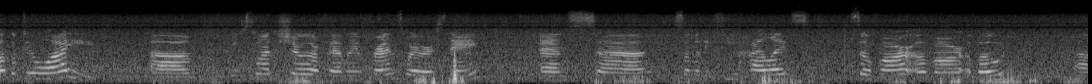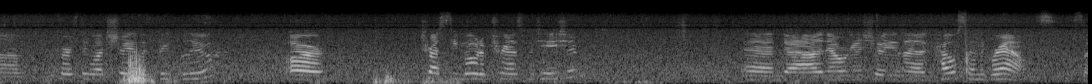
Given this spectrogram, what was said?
welcome to Hawaii. Um, we just wanted to show our family and friends where we're staying and uh, some of the key highlights so far of our abode. Um, the first thing I want to show you with Big Blue, our trusty mode of transportation. And uh, now we're going to show you the house and the grounds. So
